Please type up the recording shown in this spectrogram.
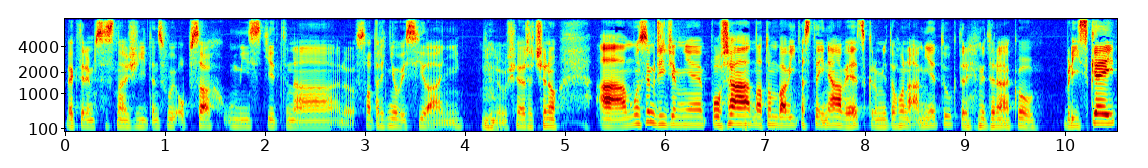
ve kterém se snaží ten svůj obsah umístit na do satelitního vysílání, hmm. už je řečeno. A musím říct, že mě pořád na tom baví ta stejná věc, kromě toho námětu, který mi teda jako blízký,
